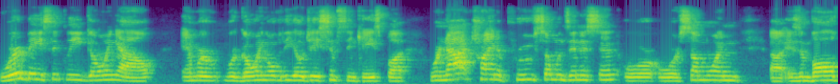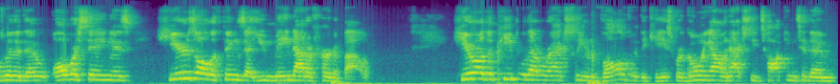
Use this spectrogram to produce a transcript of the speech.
we're basically going out and we're we're going over the O.J. Simpson case, but we're not trying to prove someone's innocent or or someone uh, is involved with it. All we're saying is here's all the things that you may not have heard about here are the people that were actually involved with the case. We're going out and actually talking to them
